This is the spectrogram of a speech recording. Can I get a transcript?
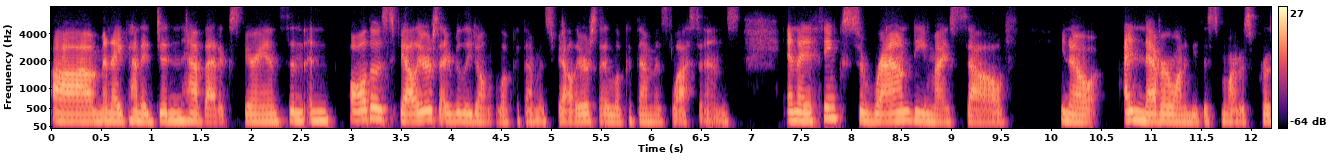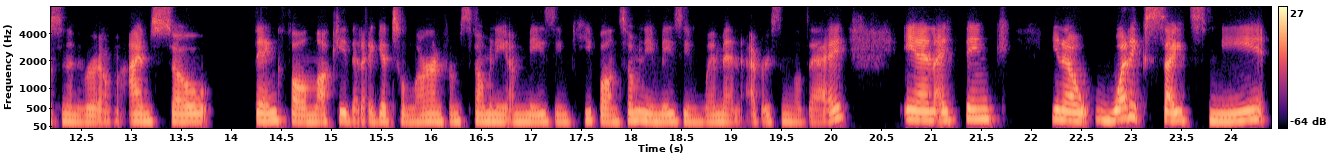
um, and I kind of didn't have that experience. And and all those failures, I really don't look at them as failures. I look at them as lessons. And I think surrounding myself, you know, I never want to be the smartest person in the room. I'm so thankful and lucky that I get to learn from so many amazing people and so many amazing women every single day. And I think, you know, what excites me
